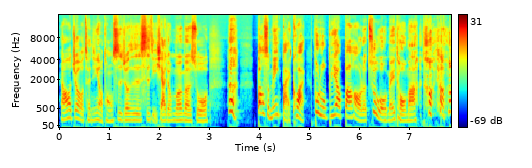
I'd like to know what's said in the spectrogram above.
然后就有曾经有同事就是私底下就默默说，哼。包什么一百块，不如不要包好了，触我眉头吗？然后想说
